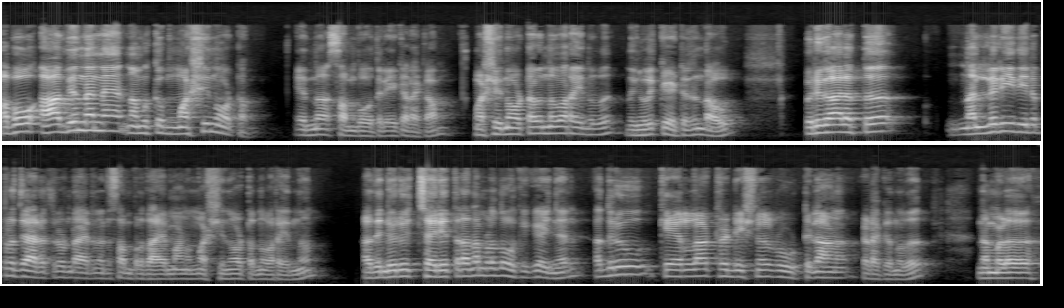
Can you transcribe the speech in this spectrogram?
അപ്പോൾ ആദ്യം തന്നെ നമുക്ക് മഷിനോട്ടം എന്ന സംഭവത്തിലേക്ക് കിടക്കാം. മഷിനോട്ടം എന്ന് പറയുന്നത് നിങ്ങൾ കേട്ടിട്ടുണ്ടാവും. ഒരു കാലത്ത് നല്ല രീതിയിൽ പ്രചാരത്തിലുണ്ടായിരുന്ന ഒരു സമ്പ്രദായമാണ് മഷിനോട്ടം എന്ന് പറയുന്നത്. അതിന്റെ ഒരു ചരിത്രം നമ്മൾ നോക്കിക്കഴിഞ്ഞാൽ അതൊരു കേരള ട്രഡീഷണൽ റൂട്ടിലാണ് കിടക്കുന്നത്. നമ്മൾ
